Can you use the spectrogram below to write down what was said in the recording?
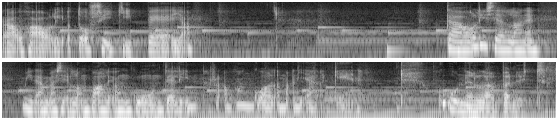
rauha oli jo tosi kipeä ja tämä oli sellainen, mitä mä silloin paljon kuuntelin rauhan kuoleman jälkeen. Kuunnellaanpa nyt.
